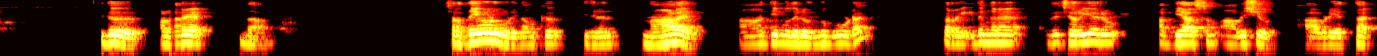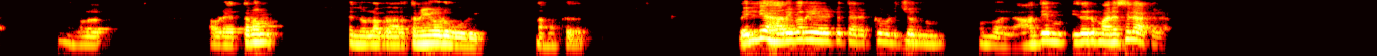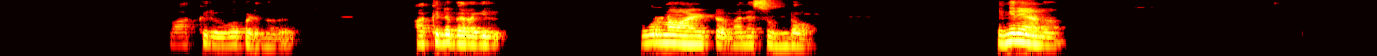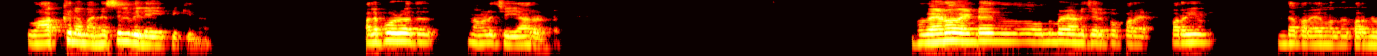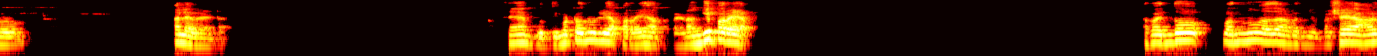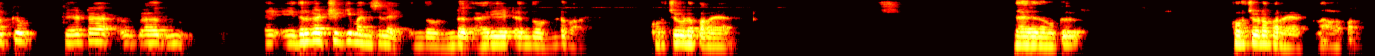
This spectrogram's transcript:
ഇത് വളരെ എന്താ ശ്രദ്ധയോടുകൂടി നമുക്ക് ഇതിന് നാളെ ആദ്യം മുതൽ ഒന്നുകൂടെ പറയും ഇതിങ്ങനെ ഇത് ചെറിയൊരു അഭ്യാസം ആവശ്യമുണ്ട്. അവിടെ എത്താൻ നമ്മൾ അവിടെ എത്തണം എന്നുള്ള പ്രാർത്ഥനയോടുകൂടി നമുക്ക് വലിയ ഹറിവറിയായിട്ട് തിരക്ക് പിടിച്ചൊന്നും ഒന്നുമല്ല. ആദ്യം ഇതൊരു മനസ്സിലാക്കലാണ്. വാക്ക് രൂപപ്പെടുന്നത് വാക്കിന്റെ പിറകിൽ പൂർണമായിട്ട് മനസ്സുണ്ടോ? എങ്ങനെയാണ് വാക്കിനെ മനസ്സിൽ വിലയിപ്പിക്കുന്നത്? പലപ്പോഴും അത് നമ്മൾ ചെയ്യാറുണ്ട്. അപ്പൊ വേണോ വേണ്ടേ എന്ന് തോന്നുമ്പോഴാണ് ചിലപ്പോ പറയാ പറയും എന്താ പറയാൻ വന്ന് പറഞ്ഞോളൂ. അല്ല വേണ്ട. ഏ ബുദ്ധിമുട്ടൊന്നുമില്ല പറയാം. വേണമെങ്കിൽ പറയാം. അപ്പൊ എന്തോ വന്നു അത് അടഞ്ഞു പക്ഷെ ആൾക്ക് കേട്ട എതിർകക്ഷിക്ക് മനസ്സിലായി. എന്തോ ഉണ്ട് കാര്യമായിട്ട് എന്തോ ഉണ്ട് പറയാൻ. കുറച്ചുകൂടെ പറയാൻ എന്തായാലും നമുക്ക് കുറച്ചുകൂടെ പറയാം. നാളെ പറയാം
